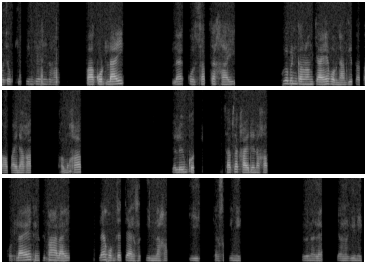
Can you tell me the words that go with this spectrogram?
ขอจบคลิปเพียงแค่นี้นะครับ ฝากกดไลค์และกดซับสไคร b e เพื่อเป็นกำลังใจให้ผมทำคลิปต่อๆไปนะครับ ขอบคุณครับ อย่าลืมกดซับสไคร b e ด้วยนะครับ กดไลค์ถึง 15 ไลค์ และผมจะแจกสกินนะครับ อีก แจกสกินอีกเออนั่นแหละ แจกสกินอีก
